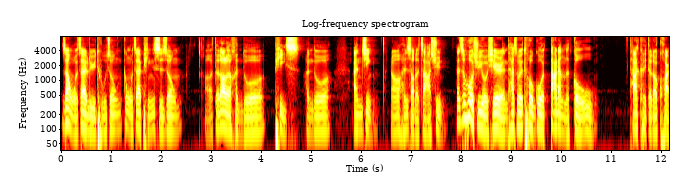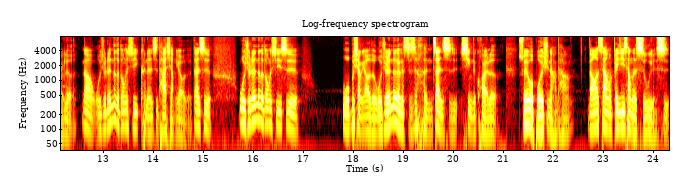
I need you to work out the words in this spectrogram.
让我在旅途中跟我在平时中啊、得到了很多 peace，很多安静，然后很少的杂讯。但是或许有些人他是会透过大量的购物，他可以得到快乐。那我觉得那个东西可能是他想要的，但是我觉得那个东西是。我不想要的，我觉得那个只是很暂时性的快乐，所以我不会去拿它。然后像飞机上的食物也是，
